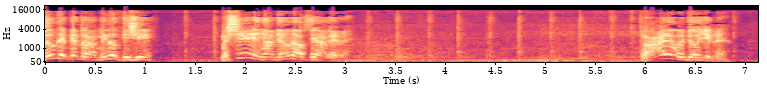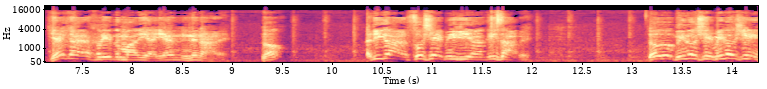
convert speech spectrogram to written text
လုံးတဲ့ပြဿနာမင်းတို့ဖြစ်ရှင်းမရှိရင်ငါပြောင်းတော့ဆင်ရခဲ့မယ်ငါအဲ့လိုပဲပြောချင်တယ်ရိုက်ခါကလေးသမားတွေကအရင်နစ်နာတယ်နော်အဓိက social media ကိစ္စပဲတော့မင်းတို့ရှင်းမင်းတို့ရှင်း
